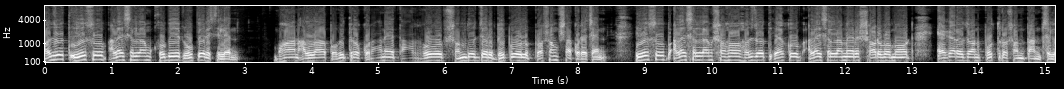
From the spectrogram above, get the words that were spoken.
হজরত ইউসুফ আলাইসাল্লাম খুবই রূপের ছিলেন। মহান আল্লাহ পবিত্র কোরআনে তার রূপ, সৌন্দর্যের বিপুল প্রশংসা করেছেন। ইউসুফ আলাইসাল্লাম সহ হজরত ইয়াকুব আলাইসাল্লামের সর্বমোট এগারো জন পুত্র সন্তান ছিল।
